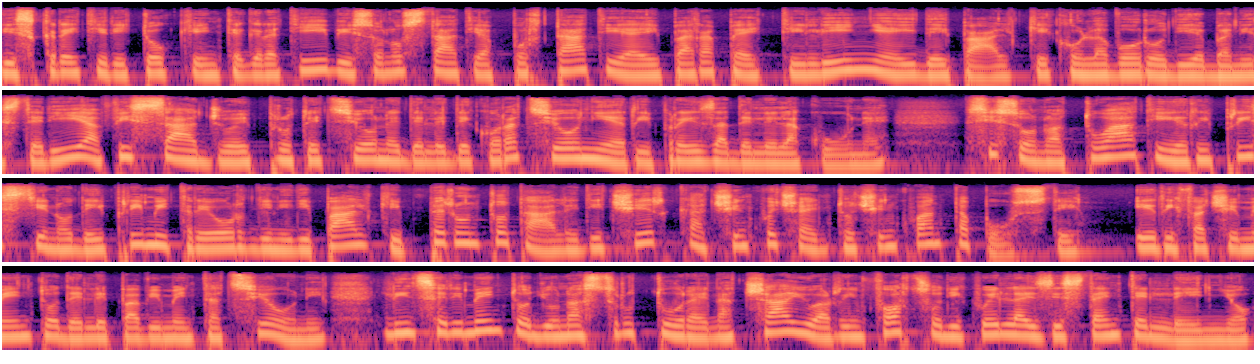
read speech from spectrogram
Discreti ritocchi integrativi sono stati apportati ai parapetti lignei dei palchi con lavoro di ebanisteria, fissaggio e protezione delle decorazioni e ripresa delle lacune. Si sono attuati il ripristino dei primi tre ordini di palchi per un totale di circa 550 posti il rifacimento delle pavimentazioni, l'inserimento di una struttura in acciaio a rinforzo di quella esistente in legno,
